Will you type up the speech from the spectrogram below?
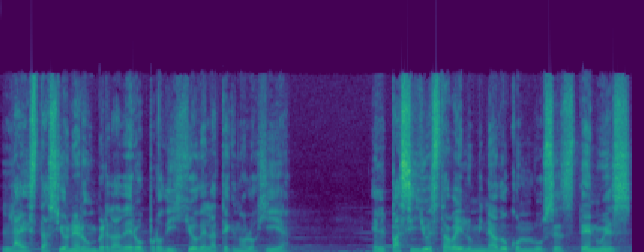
La estación era un verdadero prodigio de la tecnología. El pasillo estaba iluminado con luces tenues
